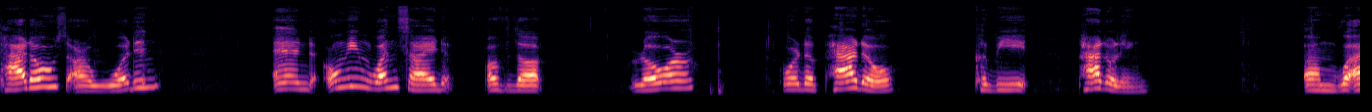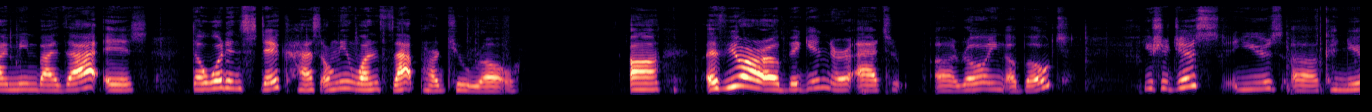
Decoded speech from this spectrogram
paddles are wooden, and only one side of the rower or the paddle could be paddling. Um, what I mean by that is the wooden stick has only one flat part to row. Uh, if you are a beginner at uh, rowing a boat, you should just use a canoe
